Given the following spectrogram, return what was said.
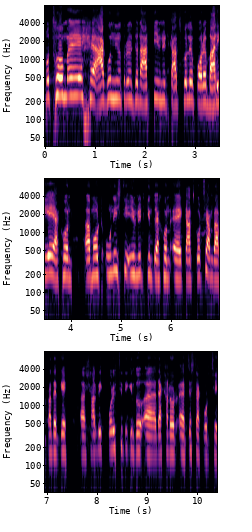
প্রথমে আগুন নিয়ন্ত্রণের জন্য আটটি ইউনিট কাজ করলে পরে বাড়িয়ে এখন মোট উনিশটি ইউনিট কিন্তু এখন কাজ করছে। আমরা আপনাদেরকে সার্বিক পরিস্থিতি কিন্তু দেখানোর চেষ্টা করছি।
